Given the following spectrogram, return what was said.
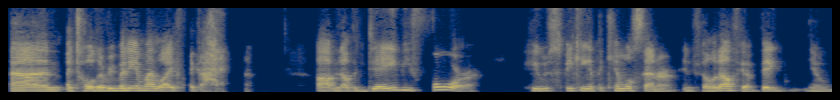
and I told everybody in my life, I got it. Um, now the day before, he was speaking at the Kimmel Center in Philadelphia, big, you know,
